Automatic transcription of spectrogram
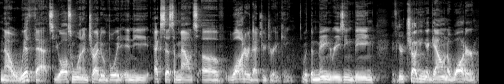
Now, with that, you also want to try to avoid any excess amounts of water that you're drinking, with the main reason being if you're chugging a gallon of water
